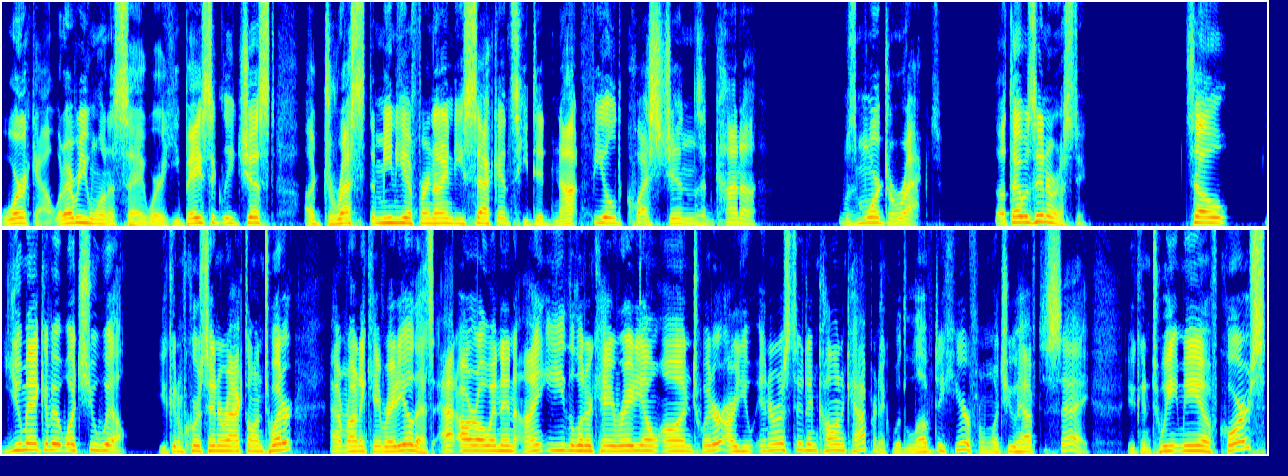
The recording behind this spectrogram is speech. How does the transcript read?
workout, whatever you want to say, where he basically just addressed the media for 90 seconds. He did not field questions and kind of was more direct. Thought that was interesting. So you make of it what you will. You can, of course, interact on Twitter at Ronnie K Radio. That's at R O N N I E, the letter K Radio on Twitter. Are you interested in Colin Kaepernick? Would love to hear from what you have to say. You can tweet me, of course,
